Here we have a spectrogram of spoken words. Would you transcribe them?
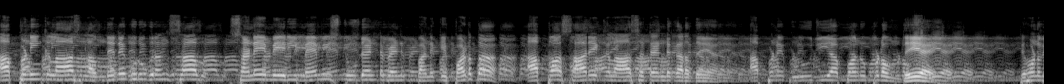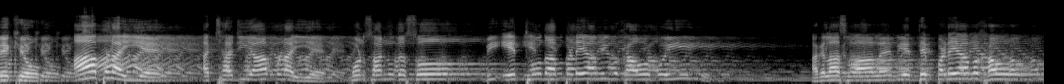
ਆਪਣੀ ਕਲਾਸ ਲਾਉਂਦੇ ਨੇ ਗੁਰੂ ਗ੍ਰੰਥ ਸਾਹਿਬ, ਸਣੇ ਮੇਰੀ ਮੈਂ ਵੀ ਸਟੂਡੈਂਟ ਬਣ ਕੇ ਪੜ੍ਹਦਾ, ਆਪਾਂ ਸਾਰੇ ਕਲਾਸ ਅਟੈਂਡ ਕਰਦੇ ਆ। ਆਪਣੇ ਗੁਰੂ ਜੀ ਆਪਾਂ ਨੂੰ ਪੜ੍ਹਾਉਂਦੇ ਆ ਤੇ ਹੁਣ ਵੇਖਿਓ, ਆਹ ਪੜ੍ਹਾਈ ਹੈ ਅੱਛਾ ਜੀ, ਆਹ ਪੜ੍ਹਾਈ ਹੈ ਹੁਣ ਸਾਨੂੰ ਦੱਸੋ ਵੀ ਇੱਥੋਂ ਦਾ ਪੜਿਆ ਵੀ ਵਿਖਾਓ ਕੋਈ। ਅਗਲਾ ਸਵਾਲ ਹੈ ਵੀ ਇੱਥੇ ਪੜਿਆ ਵਿਖਾਓ।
